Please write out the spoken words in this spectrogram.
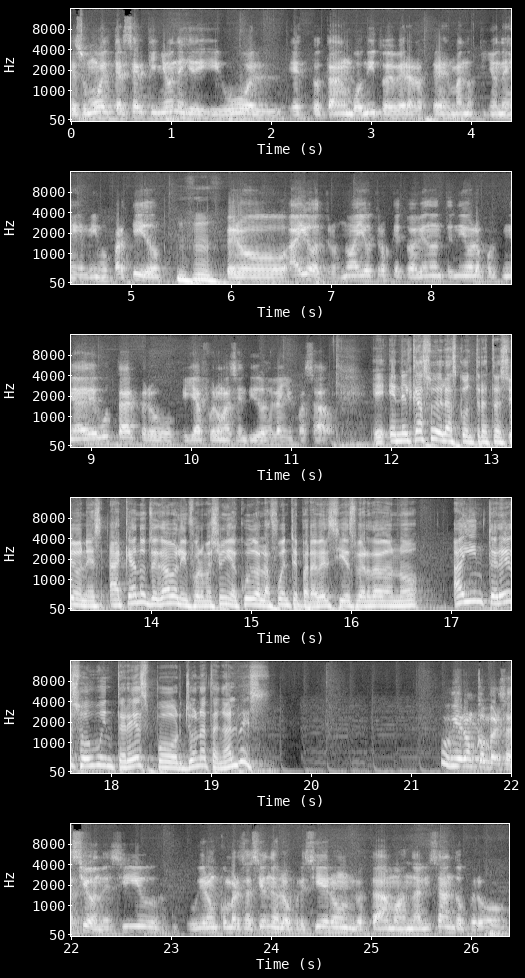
se sumó el tercer Quiñones y, hubo el, esto tan bonito de ver a los tres hermanos Quiñones en el mismo partido. Pero hay otros, ¿no? Hay otros que todavía no han tenido la oportunidad de debutar, pero que ya fueron ascendidos el año pasado. Eh, en el caso de las contrataciones, acá nos llegaba la información y acudo a la fuente para ver si es verdad o no. ¿Hay interés o hubo interés por Jonathan Alves? Hubieron conversaciones, sí, hubieron conversaciones, lo ofrecieron, lo estábamos analizando, pero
